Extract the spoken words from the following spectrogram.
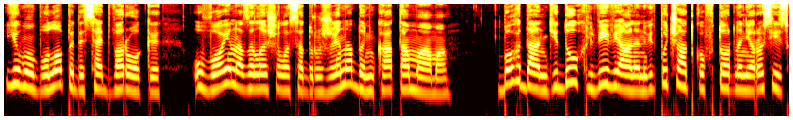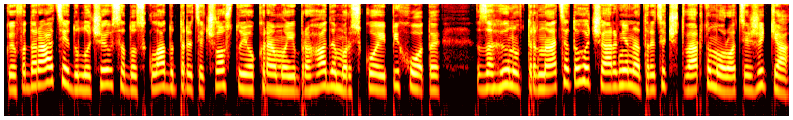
Йому було 52 роки. У воїна залишилася дружина, донька та мама. Богдан Дідух, львів'янин, від початку вторгнення Російської Федерації долучився до складу 36-ї окремої бригади морської піхоти. Загинув 13 червня на 34-му році життя.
